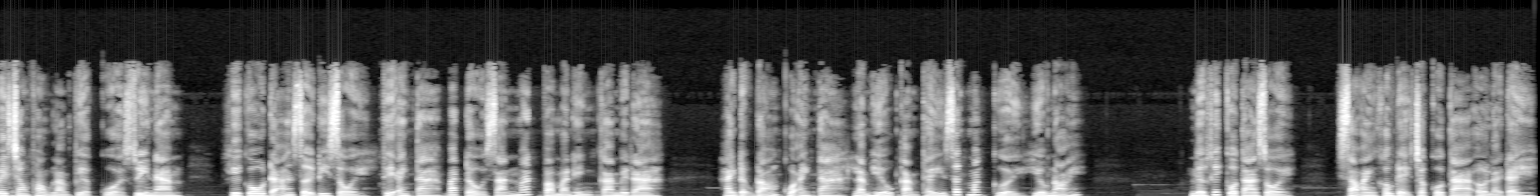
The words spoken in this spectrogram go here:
Bên trong phòng làm việc của Duy Nam, khi cô đã rời đi rồi thì anh ta bắt đầu dán mắt vào màn hình camera. Hành động đó của anh ta làm Hiếu cảm thấy rất mắc cười, Hiếu nói. Nếu thích cô ta rồi, sao anh không để cho cô ta ở lại đây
